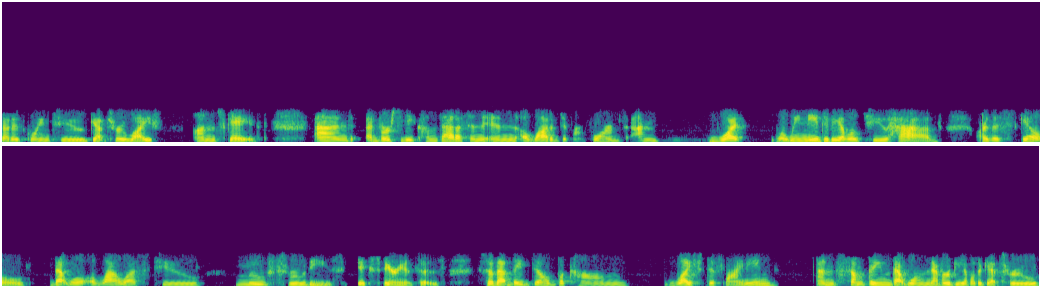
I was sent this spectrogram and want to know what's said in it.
that is going to get through life unscathed. And adversity comes at us in, in a lot of different forms. And what what we need to be able to have are the skills that will allow us to move through these experiences so that they don't become life defining and something that we'll never be able to get through,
